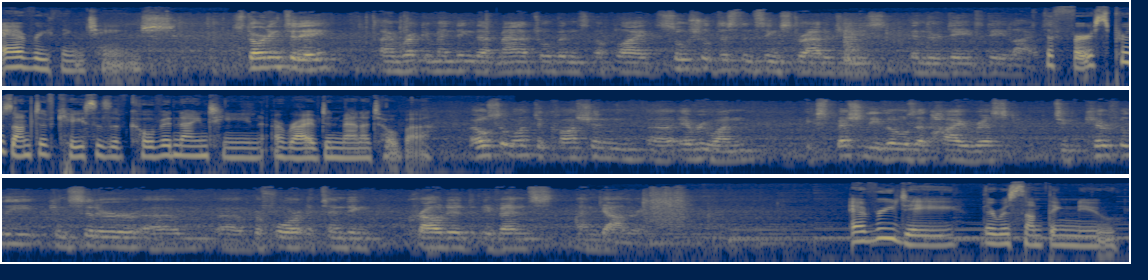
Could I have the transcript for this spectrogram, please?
everything changed. Starting today, I'm recommending that Manitobans apply social distancing strategies in their day to day lives. The first presumptive cases of COVID 19 arrived in Manitoba. I also want to caution uh, everyone, especially those at high risk, to carefully consider um, uh, before attending crowded events and gatherings. Every day, there was something new.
